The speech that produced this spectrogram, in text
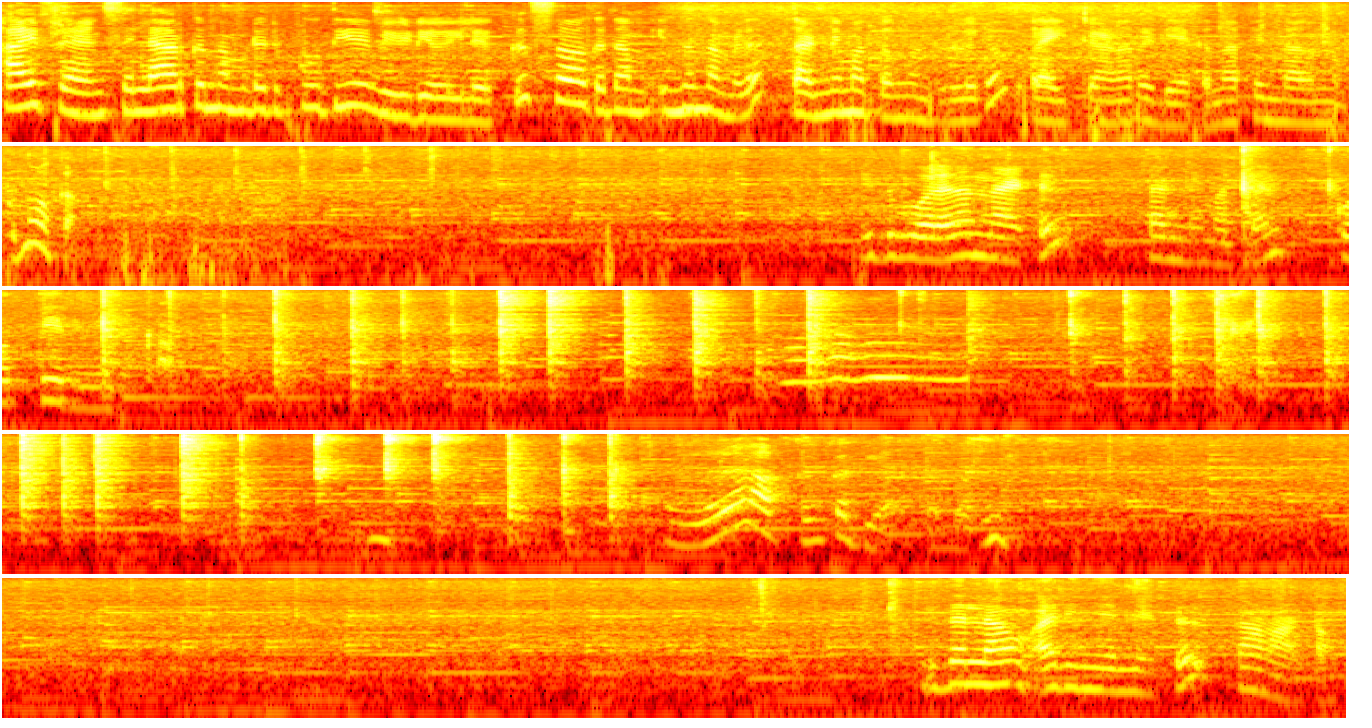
Hi friends എല്ലാവർക്കും നമ്മുടെ ഒരു പുതിയ വീഡിയോയിലേക്ക് സ്വാഗതം. ഇന്ന് നമ്മൾ തണ്ണിമത്തം കൊണ്ടുള്ളൊരു റൈറ്റാണ് റെഡിയാക്കുന്നത്. അപ്പോൾ എന്താണെന്ന് നമുക്ക് നോക്കാം. ഇതുപോലെ നന്നായിട്ട് തണ്ണിമത്തൻ കൊത്തിയരിഞ്ഞെടുക്കാം. ഇതെല്ലാം അരിഞ്ഞിട്ട് കാണാം കേട്ടോ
